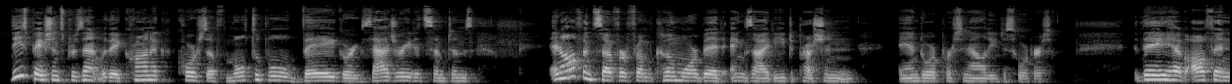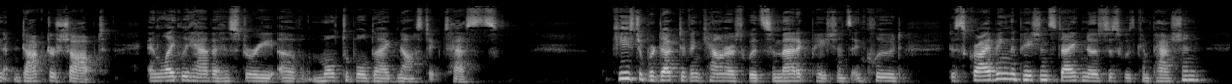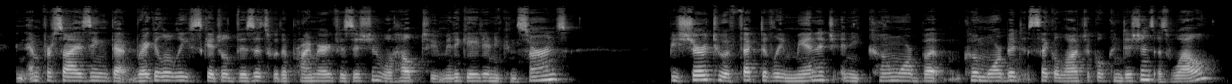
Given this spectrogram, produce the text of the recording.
These patients present with a chronic course of multiple vague or exaggerated symptoms and often suffer from comorbid anxiety, depression, and or personality disorders. They have often doctor shopped and likely have a history of multiple diagnostic tests. Keys to productive encounters with somatic patients include describing the patient's diagnosis with compassion and emphasizing that regularly scheduled visits with a primary physician will help to mitigate any concerns. Be sure to effectively manage any comorbid, psychological conditions as well.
